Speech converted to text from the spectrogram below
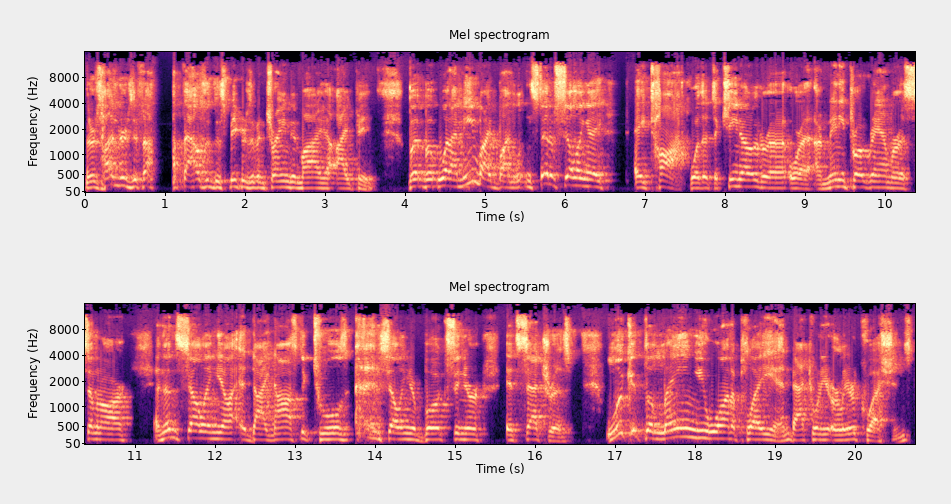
there's hundreds, if not thousands of speakers have been trained in my uh, IP. But but what I mean by bundle, instead of selling a a talk, whether it's a keynote or a, or a, a mini program or a seminar, and then selling you know diagnostic tools and selling your books and your etc. Look at the lane you want to play in. Back to one of your earlier questions.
